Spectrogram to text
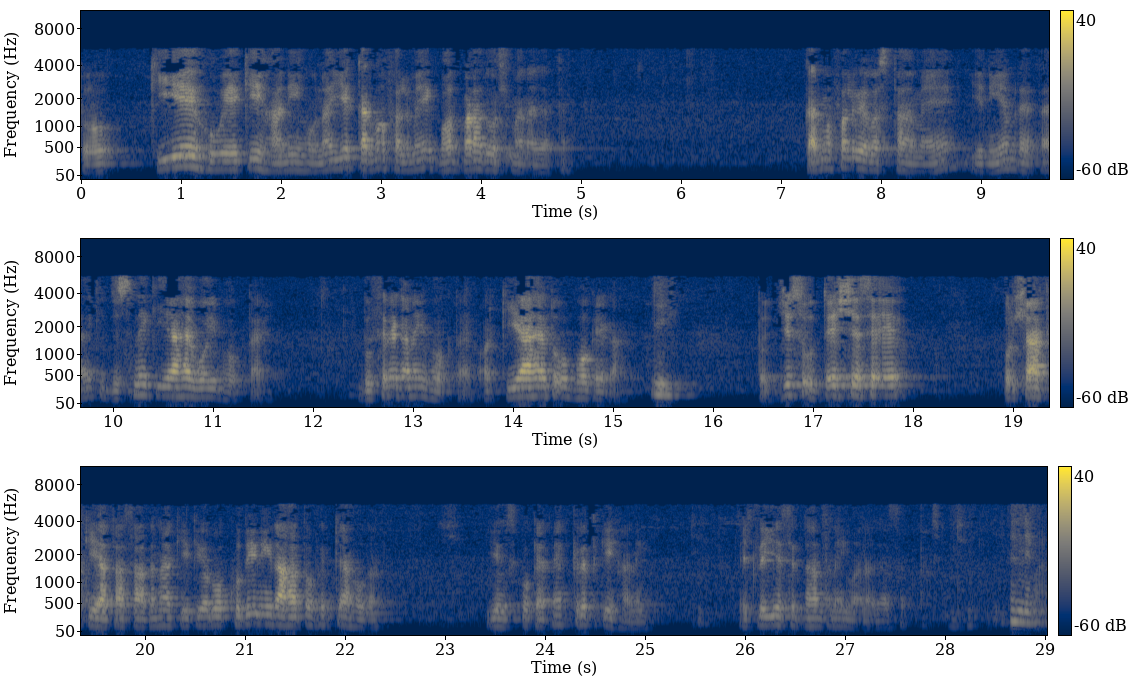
तो किए हुए की हानि होना ये कर्म फल में एक बहुत बड़ा दोष माना जाता है। कर्मफल व्यवस्था में ये नियम रहता है कि जिसने किया है वो ही भोगता है दूसरे का नहीं भोगता है और किया है तो वो भोगेगा। जी। तो जिस उद्देश्य से पुरुषार्थ किया था साधना की थी और वो खुद ही नहीं रहा तो फिर क्या होगा? ये उसको कहते हैं कृत की हानि। इसलिए ये सिद्धांत नहीं माना जा सकता। धन्यवाद।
